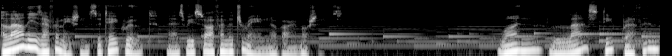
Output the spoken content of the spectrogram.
Allow these affirmations to take root as we soften the terrain of our emotions. One last deep breath in.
